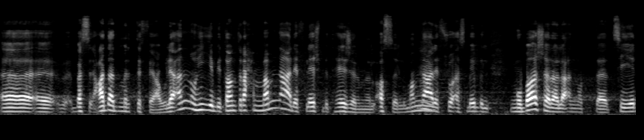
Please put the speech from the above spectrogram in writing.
آه آه بس عدد مرتفع. ولأنه هي بطانه رحم ما بنعرف ليش بتهاجر من الأصل وما بنعرف شو أسباب المباشرة لأنه تصير.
